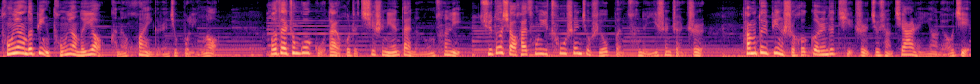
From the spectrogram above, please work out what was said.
同样的病，同样的药，可能换一个人就不灵了。而在中国古代或者七十年代的农村里，许多小孩从一出生就是由本村的医生诊治。他们对病史和个人的体质就像家人一样了解，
